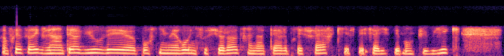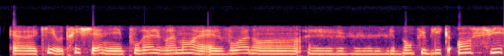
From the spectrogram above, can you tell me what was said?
Après, c'est vrai que j'ai interviewé euh, pour ce numéro une sociologue, Renate Albrecher, qui est spécialiste des bancs publics, euh, qui est autrichienne. Et pour elle, vraiment, elle voit dans euh, le banc public en Suisse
